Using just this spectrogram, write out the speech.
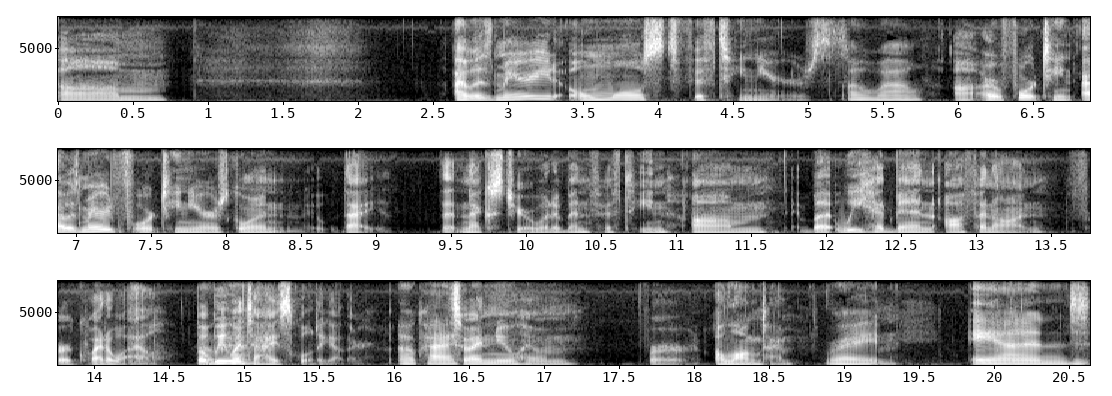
Um I was married almost 15 years. Oh, wow. uh, or 14 i was married 14 years going that that next year would have been 15 um but we had been off and on for quite a while. But we went to high school together. Okay. so i knew him for a long time. Right. Mm-hmm. And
